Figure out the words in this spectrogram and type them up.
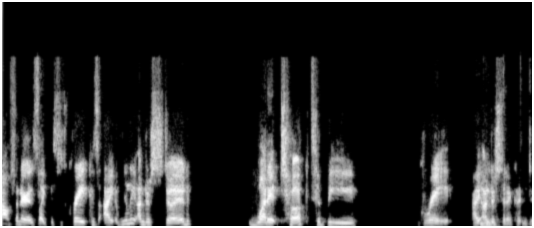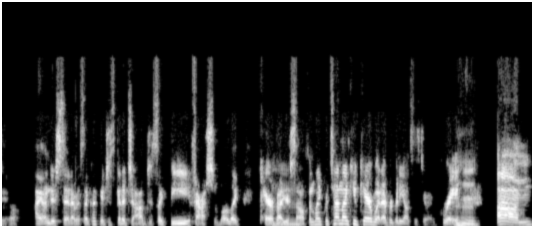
Outfitters. Like this is great because I really understood what it took to be great. I Mhm. understood I couldn't do. I understood. I was like, okay, just get a job. Just like be fashionable. Like care about Mhm. yourself and like pretend like you care what everybody else is doing. Great. Mhm. Um,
